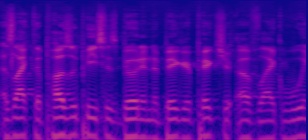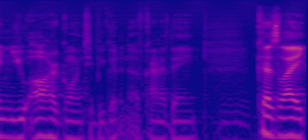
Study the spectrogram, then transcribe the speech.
as like the puzzle pieces building the bigger picture of like when you are going to be good enough kind of thing. Cuz like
